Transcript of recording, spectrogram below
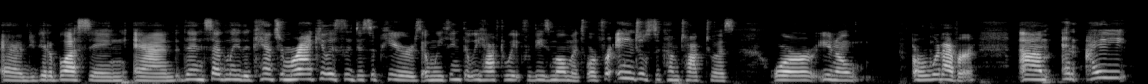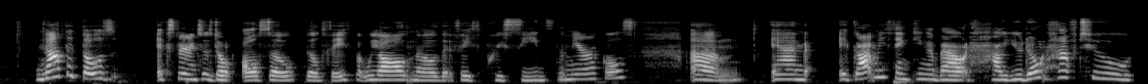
and you get a blessing and then suddenly the cancer miraculously disappears and we think that we have to wait for these moments or for angels to come talk to us or you know or whatever um, and i not that those experiences don't also build faith but we all know that faith precedes the miracles um, and it got me thinking about how you don't have to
